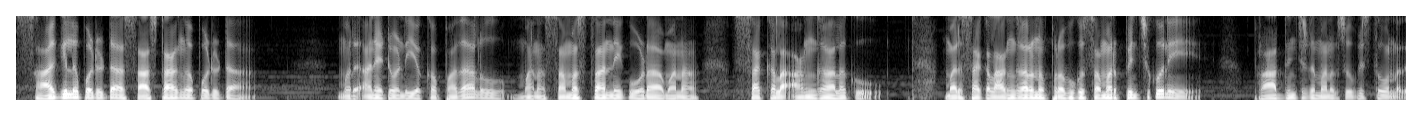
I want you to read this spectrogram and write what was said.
సాగిలపడుట సాష్టాంగపడుట మరి అనేటువంటి యొక్క పదాలు మన సమస్తాన్ని కూడా మన సకల అంగాలకు మరి సకల అంగాలను ప్రభుకు సమర్పించుకొని ప్రార్థించడం మనకు చూపిస్తూ ఉన్నది.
